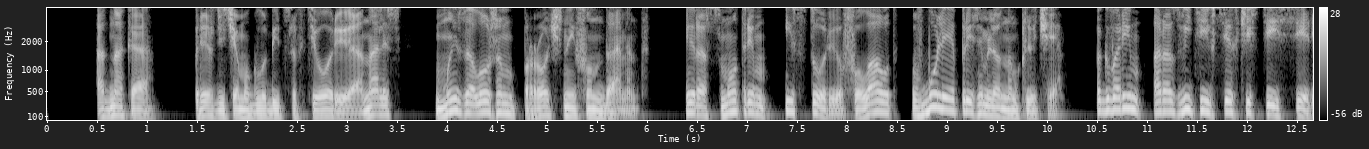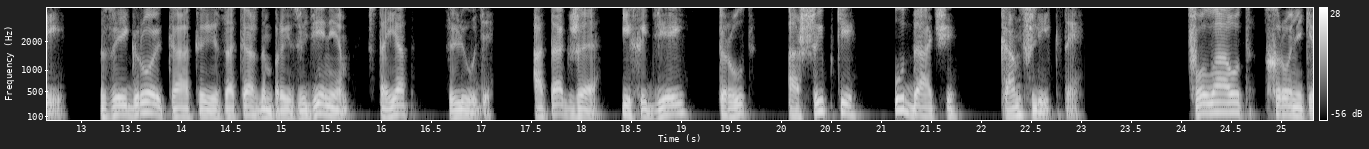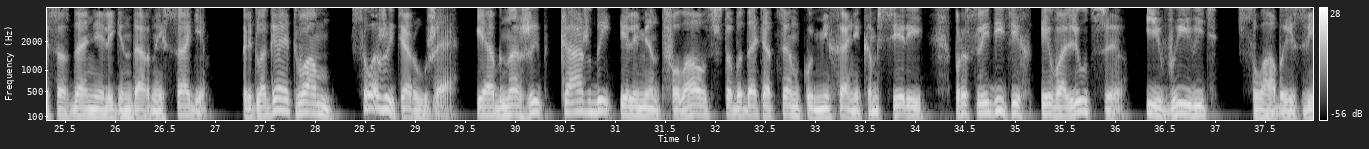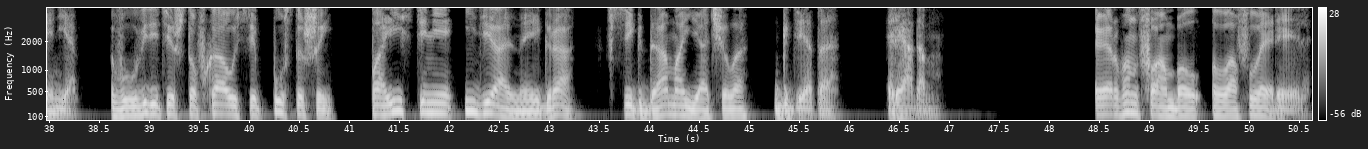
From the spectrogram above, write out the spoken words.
Однако, прежде чем углубиться в теорию и анализ, мы заложим прочный фундамент и рассмотрим историю Fallout в более приземленном ключе. Поговорим о развитии всех частей серии, за игрой, как и за каждым произведением, стоят люди, а также их идеи, труд, ошибки удачи, конфликты. Fallout «Хроники создания легендарной саги» предлагает вам сложить оружие и обнажит каждый элемент Fallout, чтобы дать оценку механикам серии, проследить их эволюцию и выявить слабые звенья. Вы увидите, что в хаосе пустошей поистине идеальная игра всегда маячила где-то рядом. Эрван Фамбл Лафлериэль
